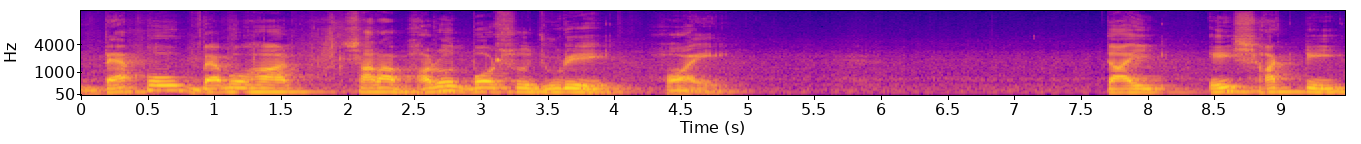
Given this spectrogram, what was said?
ব্যাপক ব্যবহার সারা ভারতবর্ষ জুড়ে হয়। তাই এই শাকটি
